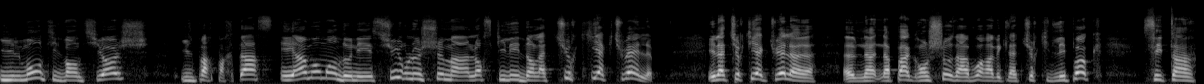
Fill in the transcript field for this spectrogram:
Il monte, il va à Antioche il part par Tars, et à un moment donné, sur le chemin, lorsqu'il est dans la Turquie actuelle, et la Turquie actuelle euh, euh, n'a pas grand-chose à voir avec la Turquie de l'époque, c'est un,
